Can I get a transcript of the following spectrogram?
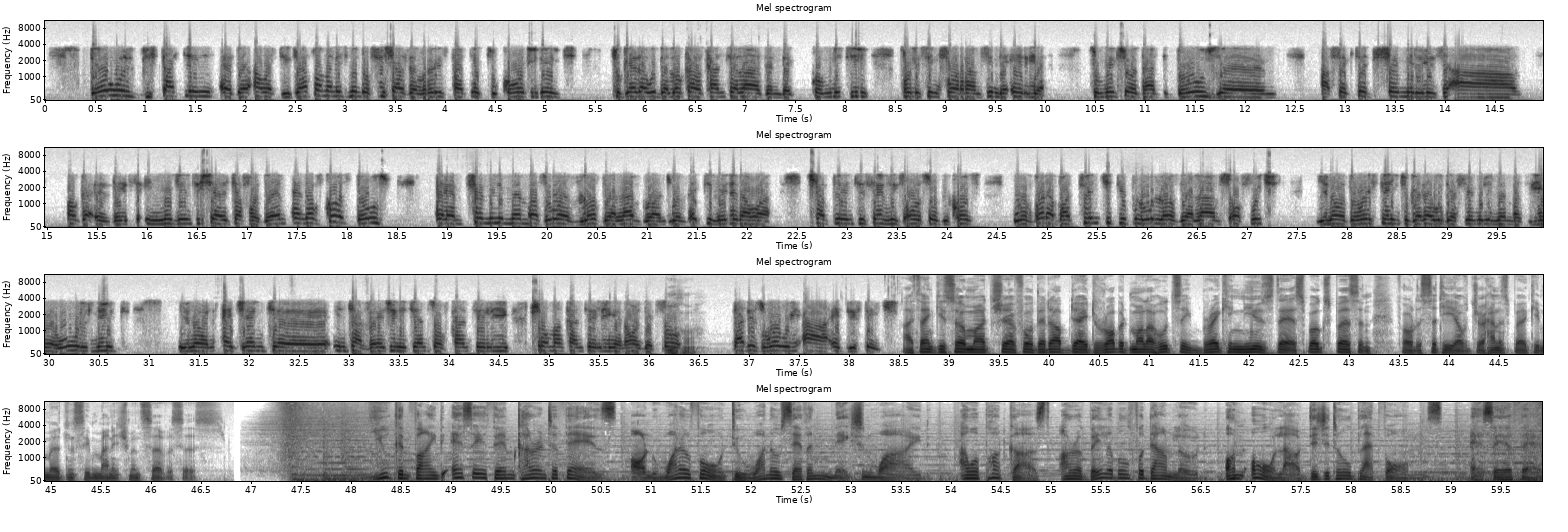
They will be starting, uh, the, our disaster management officials have already started to coordinate together with the local councillors and the community policing forums in the area to make sure that those um, affected families are okay, emergency shelter for them, and of course those um, family members who have lost their loved ones. We've activated our chaplaincy service also because we've got about 20 people who lost their lives, of which you know they were staying together with their family members here who will need. You know, an urgent uh, intervention in terms of counseling, trauma counseling, and all that. So that is where we are at this stage. I thank you so much uh, for that update. Robert Mulaudzi, breaking news there, spokesperson for the City of Johannesburg Emergency Management Services. You can find SAFM Current Affairs on 104 to 107 nationwide. Our podcasts are available for download on all our digital platforms. SAFM,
